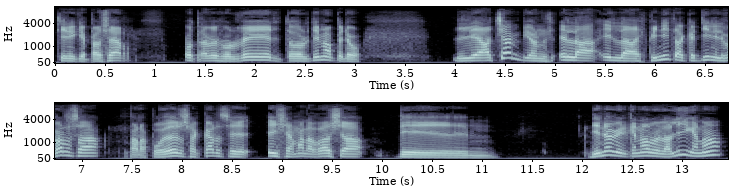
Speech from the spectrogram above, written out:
tiene que pasar otra vez volver y todo el tema, pero la Champions es la, es la espinita que tiene el Barça para poder sacarse esa mala raya de, de no haber ganado la liga, ¿no?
